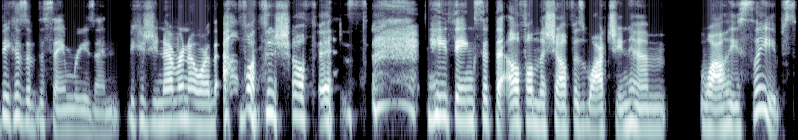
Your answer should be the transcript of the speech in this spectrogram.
because of the same reason, because you never know where the elf on the shelf is. he thinks that the elf on the shelf is watching him while he sleeps.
